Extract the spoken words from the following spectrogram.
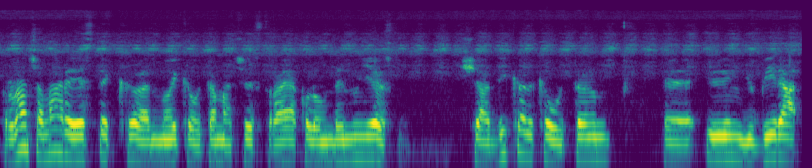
Problema cea mare este că noi căutăm acest rai acolo unde nu este. Și adică îl căutăm uh, în iubirea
